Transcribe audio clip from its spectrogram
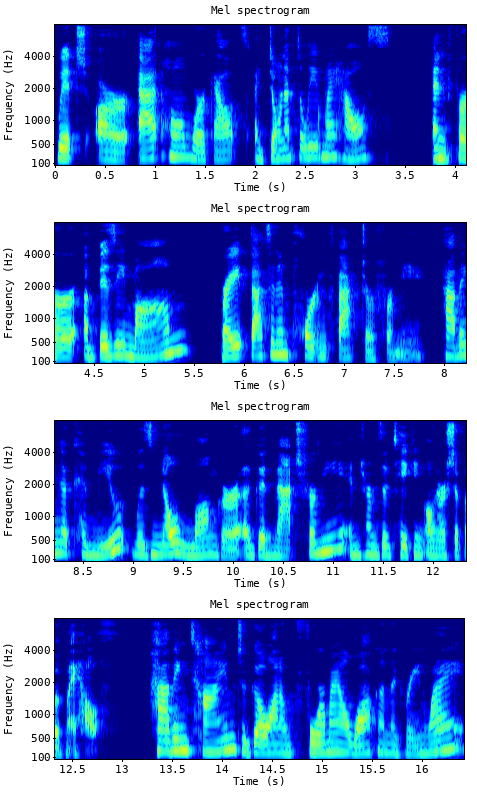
which are at home workouts. I don't have to leave my house. And for a busy mom, right, that's an important factor for me. Having a commute was no longer a good match for me in terms of taking ownership of my health having time to go on a four mile walk on the Greenway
